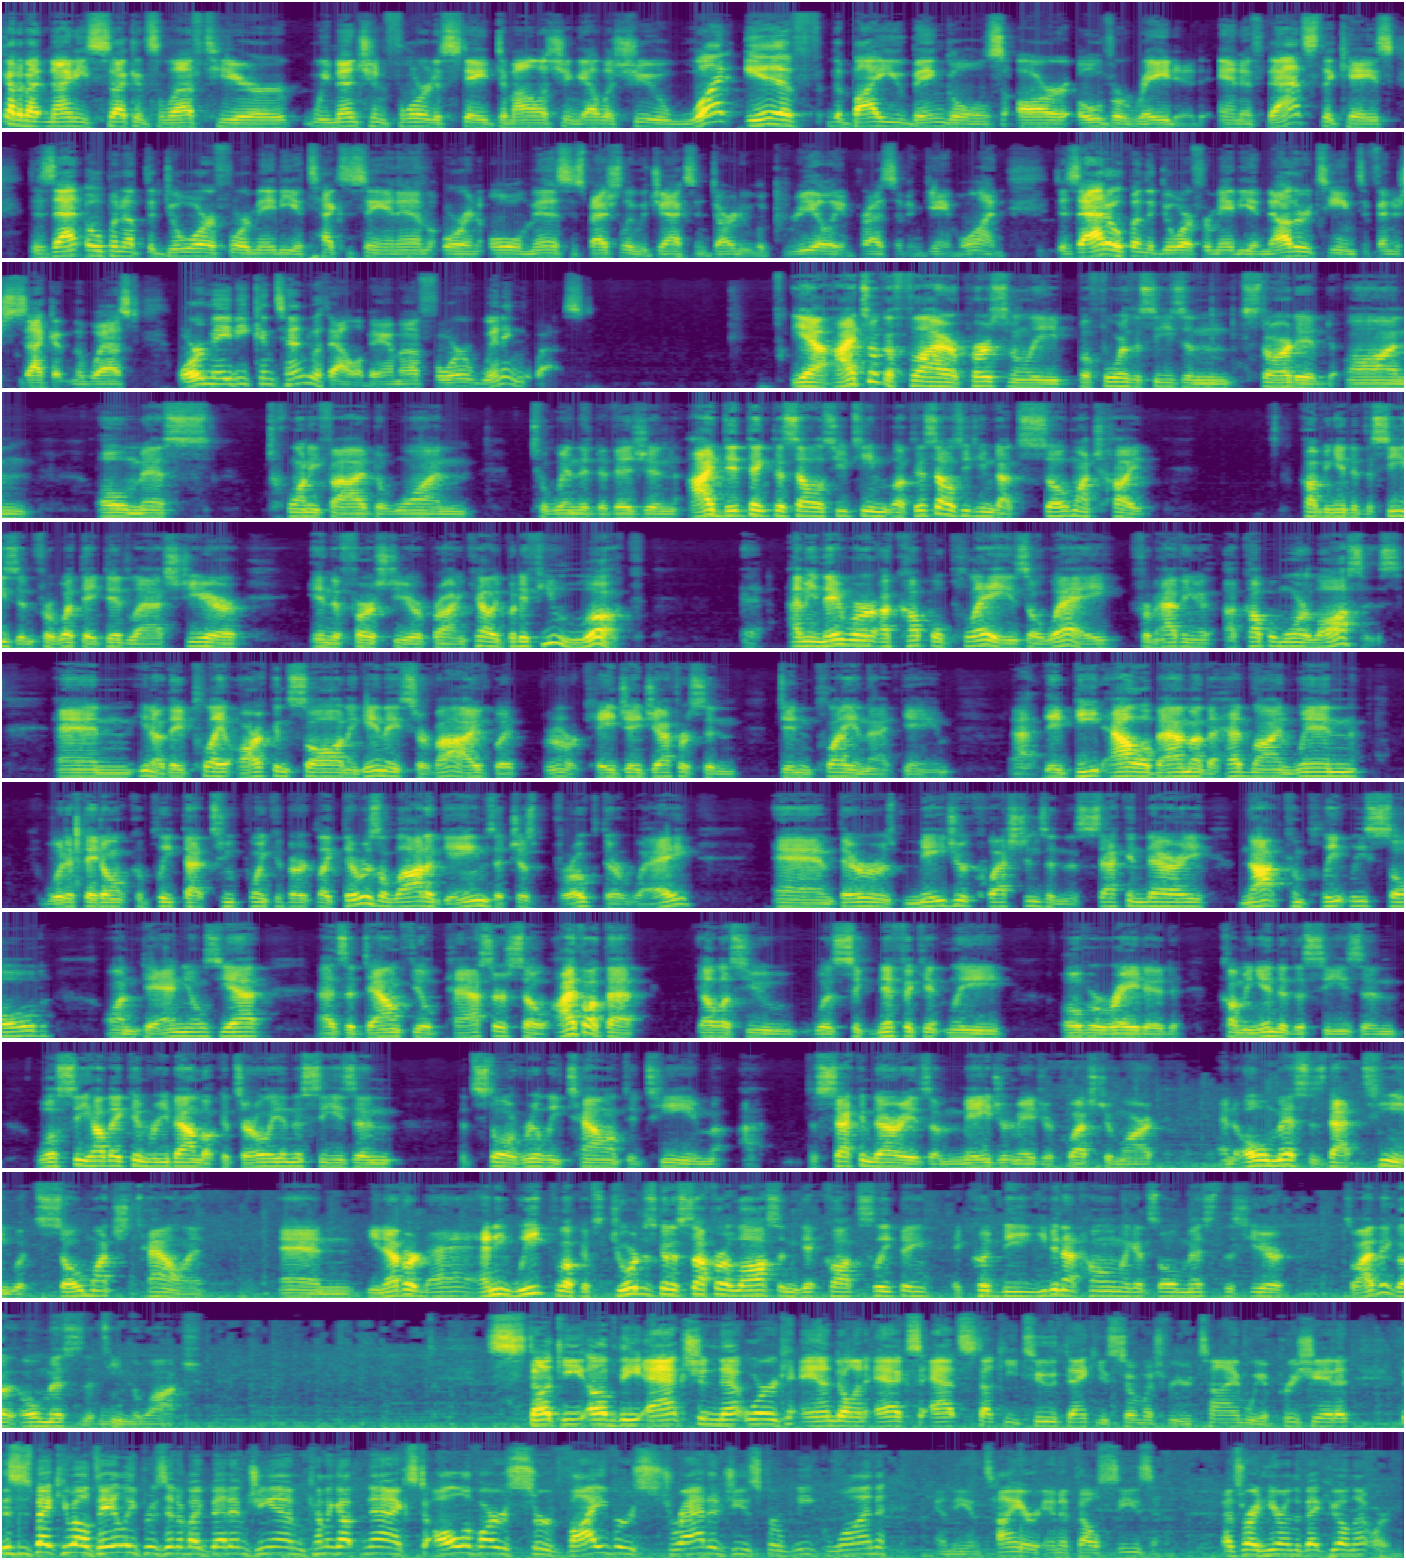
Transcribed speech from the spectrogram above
Got about 90 seconds left here. We mentioned Florida State demolishing LSU. What if the Bayou Bengals are overrated? And if that's the case, does that open up the door for maybe a Texas A&M or an Ole Miss, especially with Jaxson Dart, who looked really impressive in Game One? Does that open the door for maybe another team to finish second in the West, or maybe contend with Alabama for winning the West? Yeah, I took a flyer personally before the season started on Ole Miss 25 to 1 to win the division. I did think this LSU team, look, this LSU team got so much hype coming into the season for what they did last year in the first year of Brian Kelly. But if you look, I mean, they were a couple plays away from having a, a couple more losses. And, you know, they play Arkansas, and again, they survive. But remember, KJ Jefferson didn't play in that game. Uh, they beat Alabama, the headline win. What if they don't complete that two point convert? Like, there was a lot of games that just broke their way. And there was major questions in the secondary, not completely sold on Daniels yet as a downfield passer. So I thought that LSU was significantly overrated coming into the season. We'll see how they can rebound. Look, it's early in the season. It's still a really talented team. The secondary is a major, major question mark. And Ole Miss is that team with so much talent. And you never, any week, look, if Georgia's going to suffer a loss and get caught sleeping, it could be even at home against Ole Miss this year. So I think uh, Ole Miss is a team to watch. Stuckey of the Action Network and on X at Stuckey2. Thank you so much for your time. We appreciate it. This is BetQL Daily presented by BetMGM. Coming up next, all of our survivor strategies for week one and the entire NFL season. That's right here on the BetQL Network.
